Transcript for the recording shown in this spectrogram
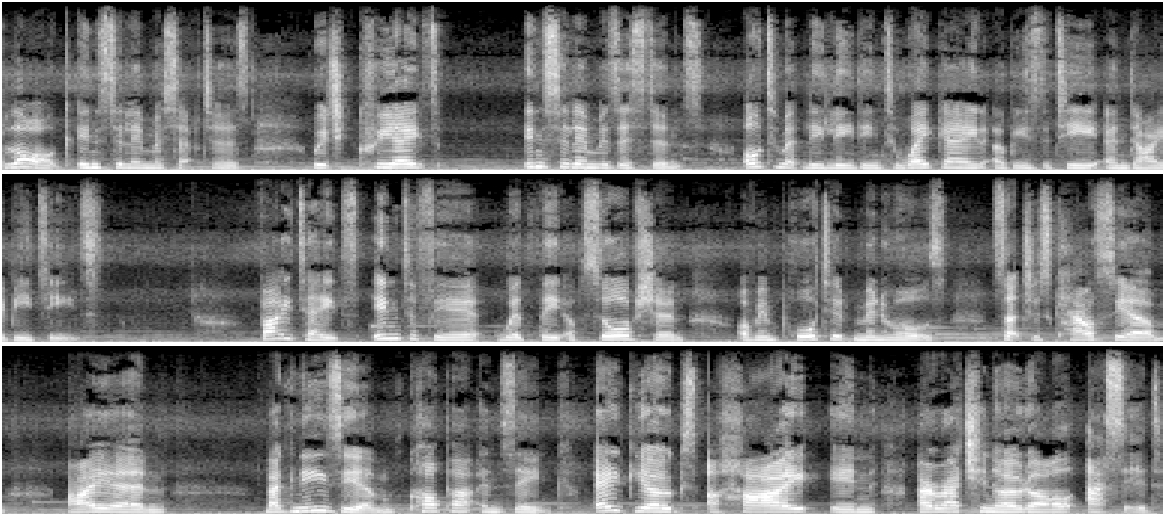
block insulin receptors, which creates insulin resistance, ultimately leading to weight gain, obesity, and diabetes. Phytates interfere with the absorption of important minerals such as calcium, iron, magnesium, copper, and zinc. Egg yolks are high in arachidonic acid.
